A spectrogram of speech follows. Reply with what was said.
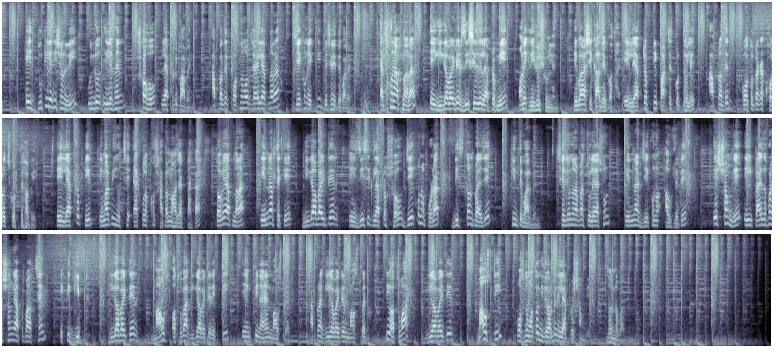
এই দুটি এডিশনেরই উইন্ডোজ ইলেভেন সহ ল্যাপটপটি পাবেন। আপনাদের পছন্দ মতো চাইলে আপনারা যে কোনো একটি বেছে নিতে পারেন। এতক্ষণ আপনারা এই গিগাবাইটের জি সিরিজের ল্যাপটপ নিয়ে অনেক রিভিউ শুনলেন। এবার আসি কাজের কথা। এই ল্যাপটপটি পারচেজ করতে হলে আপনাদের কত টাকা খরচ করতে হবে? এই ল্যাপটপটির এমআরপি হচ্ছে এক লক্ষ সাতান্ন হাজার টাকা। তবে আপনারা এনার থেকে গিগাবাইটের এই জি সিক্স ল্যাপটপ সহ যে কোনো প্রোডাক্ট ডিসকাউন্ট প্রাইজে কিনতে পারবেন। সেজন্য আপনারা চলে আসুন এনার যে কোনো আউটলেটে এর সঙ্গে এই প্রাইস অফারের সঙ্গে আপনারা পাচ্ছেন একটি গিফট গিগাবাইটের মাউস অথবা গিগাবাইটের একটি এমপি নাইন মাউস প্যাড আপনারা গিগাবাইটের মাউস প্যাডটি অথবা গিগাবাইটের মাউসটি পছন্দ মতো নিতে পারবেন এই ল্যাপটপের সঙ্গে। ধন্যবাদ।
